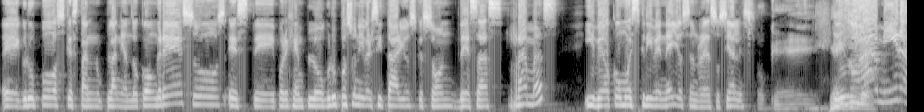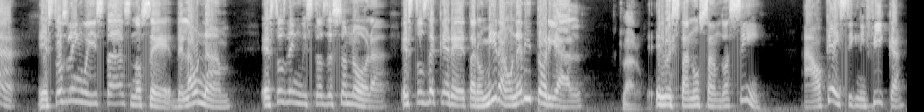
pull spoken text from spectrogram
Eh, grupos que están planeando congresos, este, por ejemplo, grupos universitarios que son de esas ramas y veo cómo escriben ellos en redes sociales. Ok. Y digo, ah, mira, estos lingüistas, no sé, de la UNAM, estos lingüistas de Sonora, estos de Querétaro, mira, un editorial. Claro. Eh, lo están usando así. Ah, ok, significa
